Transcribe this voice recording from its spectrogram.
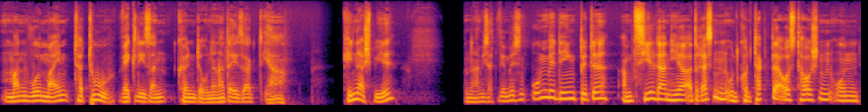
man wohl mein Tattoo weglesern könnte. Und dann hat er gesagt, ja, Kinderspiel. Und dann habe ich gesagt, wir müssen unbedingt bitte am Ziel dann hier Adressen und Kontakte austauschen und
